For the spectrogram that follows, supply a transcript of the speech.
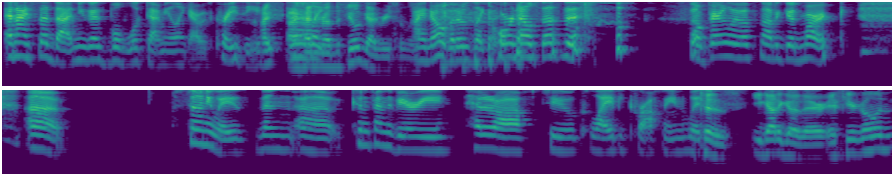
and I said that, and you guys both looked at me like I was crazy. I, I I hadn't like, read the field guide recently. I know, but it was like Cornell says this, so apparently that's not a good mark. Uh, so, anyways, then uh, couldn't find the Veery, headed off to Calliope Crossing, which because you got to go there. If you're going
